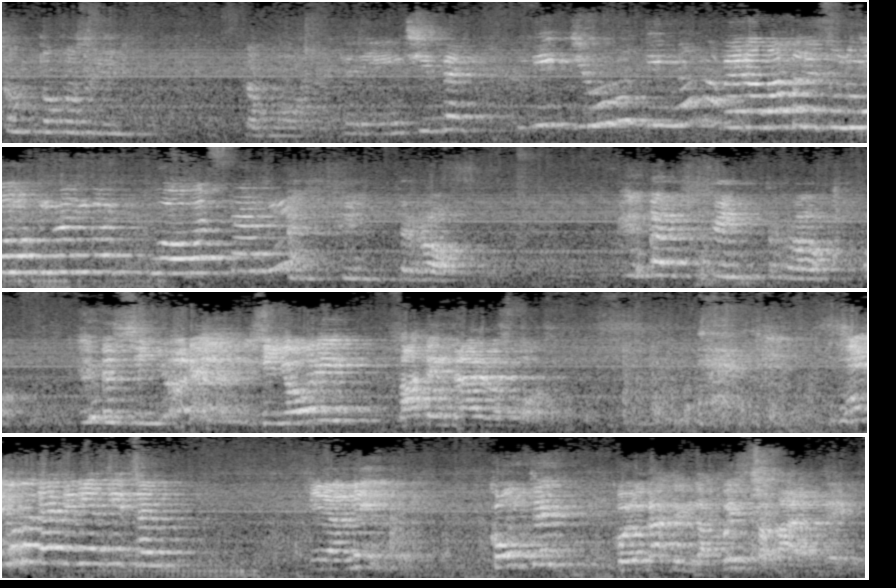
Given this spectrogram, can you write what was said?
tanto così, d'amore. Principe, vi giuro di non aver amato nessun uomo prima di voi. Può bastarvi? È fin troppo, è fin troppo. E signore, signori, fate entrare lo sposo. Accomodatevi altezza. Finalmente. Conte, collocatevi da questa parte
